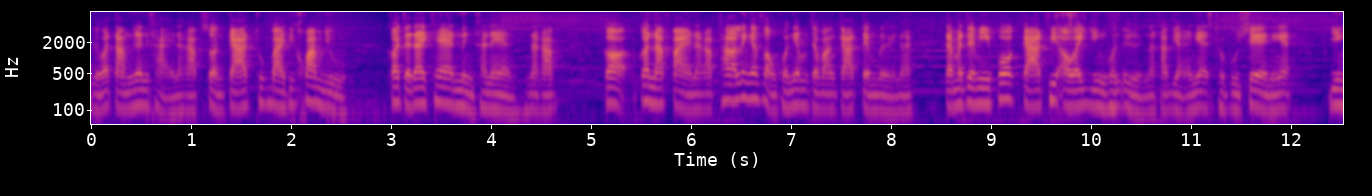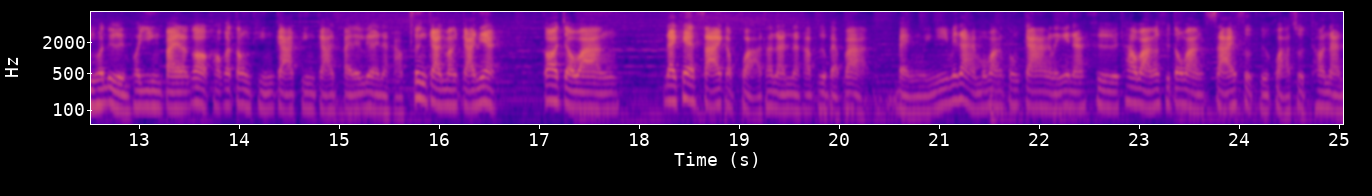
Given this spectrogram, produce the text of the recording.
หรือว่าตามเงื่อนไขนะครับ ส่วนการ์ดทุกใบที่คว่ำอยู่ ก็จะได้แค่ 1 คะแนนนะครับ ก็ก็นับไปนะครับ ถ้าเราเล่นกัน2คนเนี่ยมันจะวางการ์ดเต็มเลยนะแต่มันจะมีพวกการ์ดที่เอาไว้ยิงคนอื่นนะครับอย่างอันเนี้ยทรูบูเช่อย่างเงี้ย ยิงคนอื่น พอยิงไปแล้วก็เขาก็ต้องทิ้งการทิ้งการไปเรื่อยๆนะครับซึ่งการวางการเนี่ยก็จะวางได้แค่ซ้ายกับขวาเท่านั้นนะครับคือแบบว่าแบ่งอย่างนี้ไม่ได้มาวางตรงกลางอะไรเงี้ยนะคือถ้าวางก็คือต้องวางซ้ายสุดหรือขวาสุดเท่านั้น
